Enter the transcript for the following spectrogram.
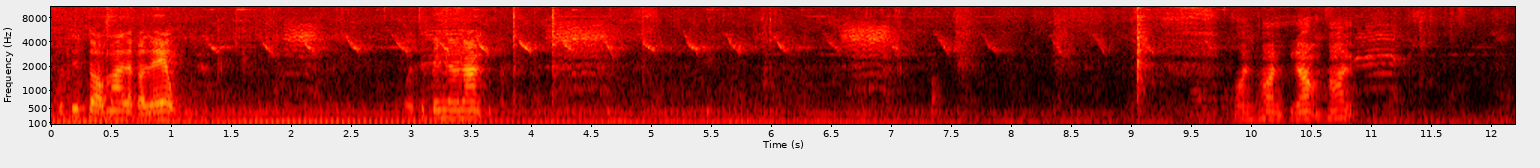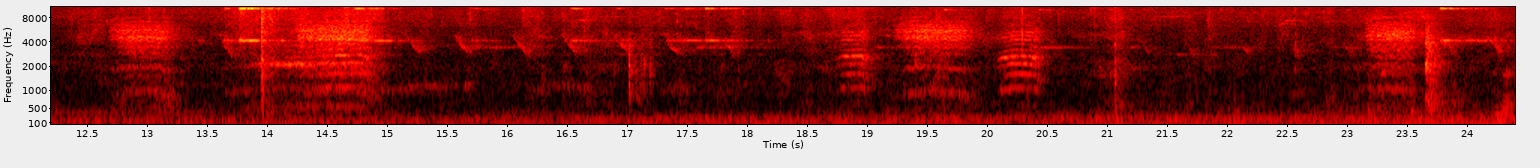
เพิ่นติดต่อมาแล้วก็แล้วว่าจะเป็นแนวนั้น ฮ้ อนฮ้อนพี่น้องฮ้อนเบิ่ง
